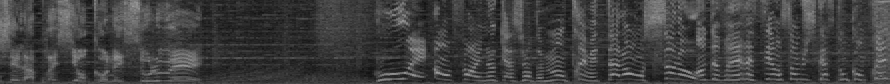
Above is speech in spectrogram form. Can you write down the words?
J'ai l'impression qu'on est soulevé. Ouais, enfin une occasion de montrer mes talents en solo On devrait rester ensemble jusqu'à ce qu'on comprenne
